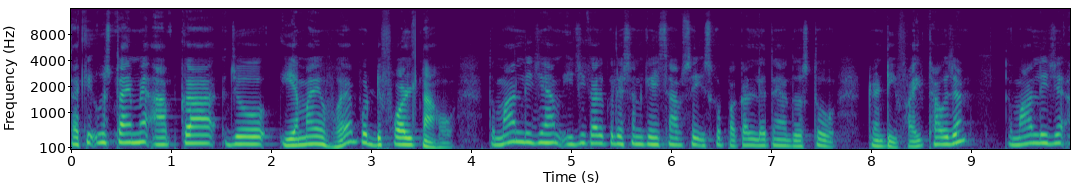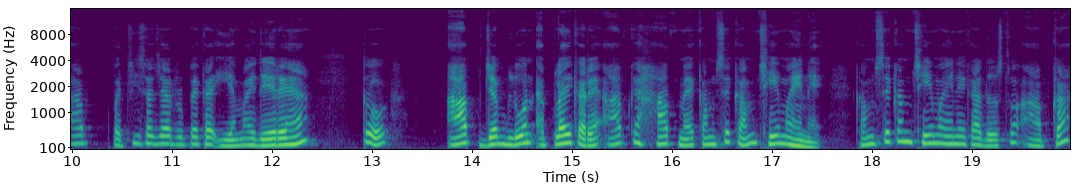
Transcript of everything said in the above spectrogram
ताकि उस टाइम में आपका जो ई एम आई है, वो डिफ़ॉल्ट ना हो। तो मान लीजिए हम इजी कैलकुलेशन के हिसाब से इसको पकड़ लेते हैं दोस्तों ट्वेंटी फाइव थाउज़ेंड तो मान लीजिए आप पच्चीस हज़ार रुपये का ईएमआई दे रहे हैं तो आप जब लोन अप्लाई करें, आपके हाथ में कम से कम छः महीने, कम से कम छः महीने का दोस्तों आपका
